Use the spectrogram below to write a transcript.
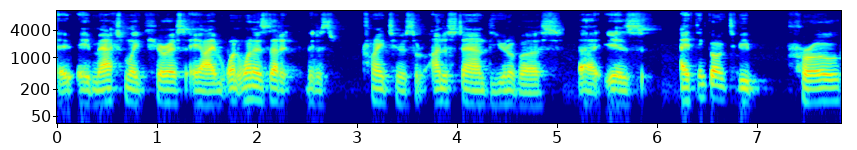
a, a maximally curious AI one one is that it, is trying to sort of understand the universe uh, is I think going to be pro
